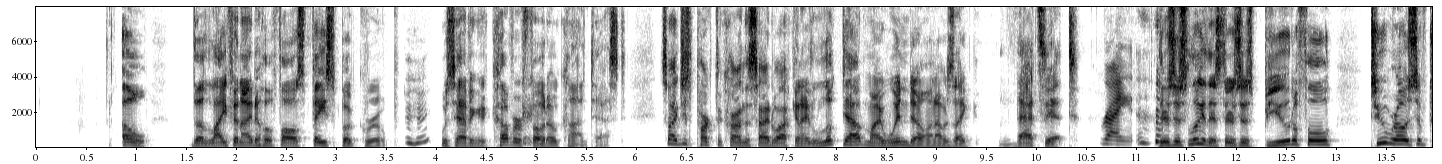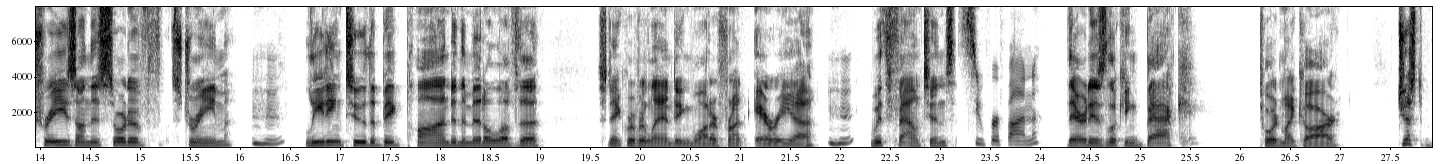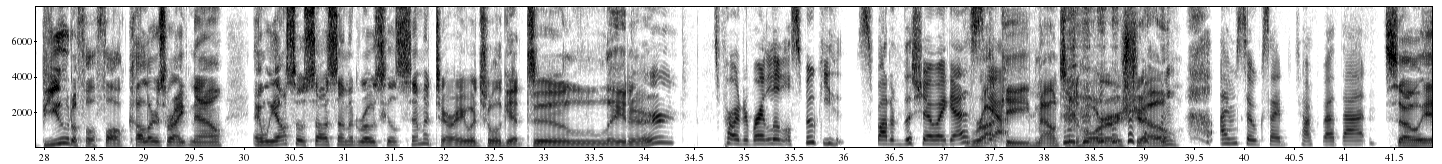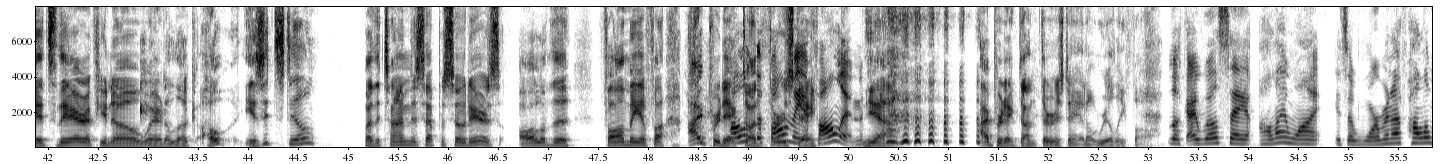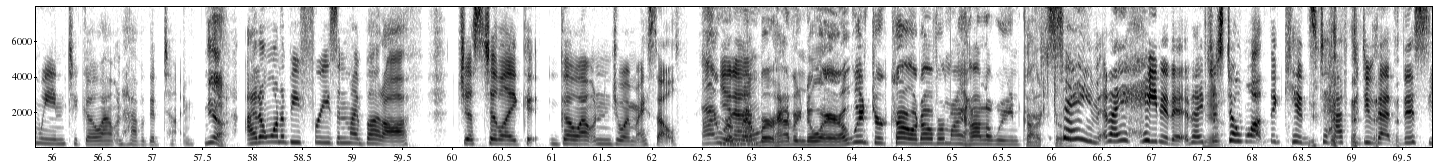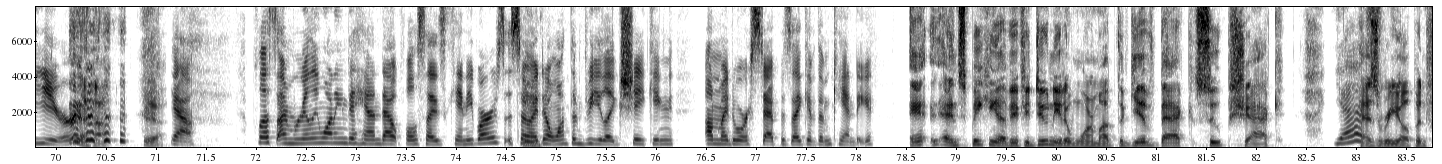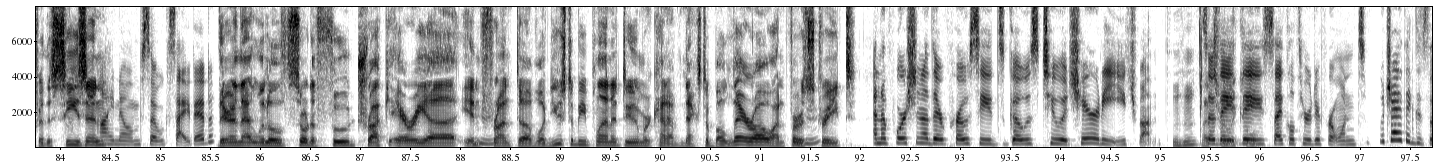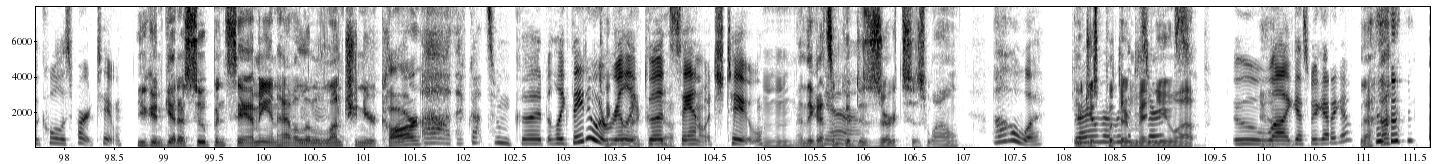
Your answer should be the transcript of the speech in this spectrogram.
Oh, the Life in Idaho Falls Facebook group mm-hmm. was having a cover photo contest. So I just parked the car on the sidewalk and I looked out my window and I was like, that's it Right. there's this look at this there's this beautiful two rows of trees on this sort of stream mm-hmm. leading to the big pond in the middle of the snake river landing waterfront area mm-hmm. with fountains Super fun. there it is looking back toward my car just beautiful fall colors right now and we also saw some at rose hill cemetery which we'll get to later It's part of our little spooky spot of the show, I guess. Yeah. rocky mountain horror show I'm so excited to talk about that. So it's there if you know where to look. Oh, is it still? By the time this episode airs, all of the fall may have fallen. I predict All on of the fall Thursday. may have fallen. Yeah, I predict on Thursday it'll really fall. Look, I will say all I want is a warm enough Halloween to go out and have a good time. Yeah, I don't want to be freezing my butt off just to like go out and enjoy myself. I you know? remember having to wear a winter coat over my Halloween costume. Same, and I hated it, and I just don't want the kids to have to do that this year. Yeah, yeah. Yeah. Plus, I'm really wanting to hand out full size candy bars, so Hmm. I don't want them to be like shaking on my doorstep as I give them candy. And, and speaking of, if you do need a warm up, the Give Back Soup Shack Yes. has reopened for the season. I know, I'm so excited. They're in that little sort of food truck area in Mm-hmm. front of what used to be Planet Doom, or kind of next to Bolero on 1st Mm-hmm. Street. And a portion of their proceeds goes to a charity each month. so Mm-hmm. that's they, really they cycle through different ones, which I think is the coolest part too. You can get a soup and Sammy and have a little Mm-hmm. lunch in your car. Oh, they've got some good, like they do a really back to good sandwich too. Mhm. And they got some good desserts as well. Oh, They just put their menu up. Ooh, well, I guess we gotta go.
